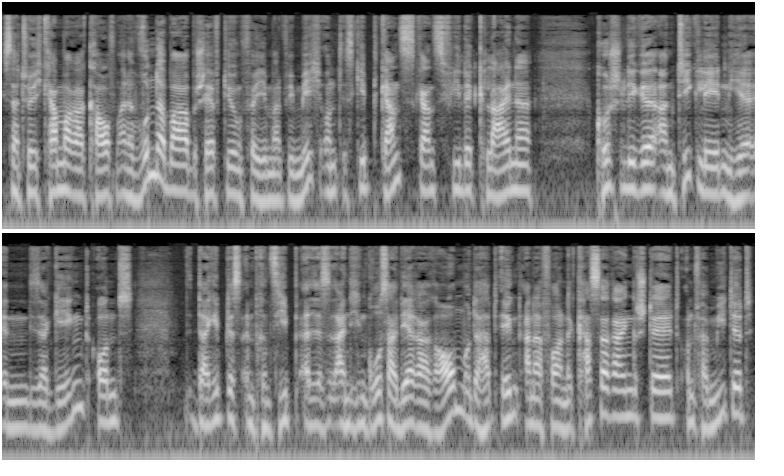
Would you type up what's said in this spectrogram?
ist natürlich Kamera kaufen eine wunderbare Beschäftigung für jemand wie mich und es gibt ganz, ganz viele kleine, kuschelige Antikläden hier in dieser Gegend und da gibt es im Prinzip, also es ist eigentlich ein großer leerer Raum und da hat irgendeiner vorne eine Kasse reingestellt und vermietet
